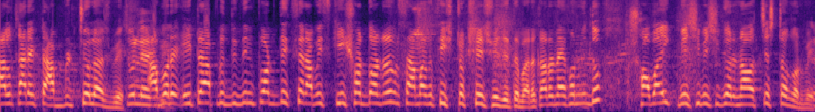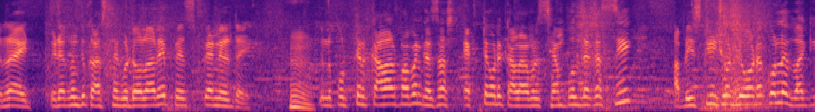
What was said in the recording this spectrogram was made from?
কালকার একটা আপডেট চলে আসবে। আবার এটা আপনি দুদিন পর দেখছেন আপনি স্ক্রিনশট অর্ডার করছেন আমার কাছে স্টক শেষ হয়ে যেতে পারে। কারণ এখন কিন্তু সবাই বেশি বেশি করে নেওয়ার চেষ্টা করবে। রাইট এটা কিন্তু কাজ থাকবে ডলারে পেস প্যানেলটাই হুম। প্রত্যেক কালার পাবেন জাস্ট একটা করে কালার আমরা স্যাম্পল দেখাচ্ছি। আপনি স্ক্রিনশট দিয়ে অর্ডার করলে বাকি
